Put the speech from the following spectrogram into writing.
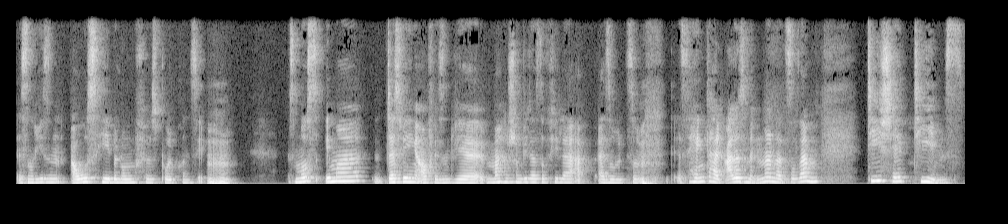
ist eine riesen Aushebelung fürs Pull-Prinzip. Mhm. Es muss immer, deswegen auch, wir sind, wir machen schon wieder so viele ab, also so, es hängt halt alles miteinander zusammen. T-shaped Teams.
